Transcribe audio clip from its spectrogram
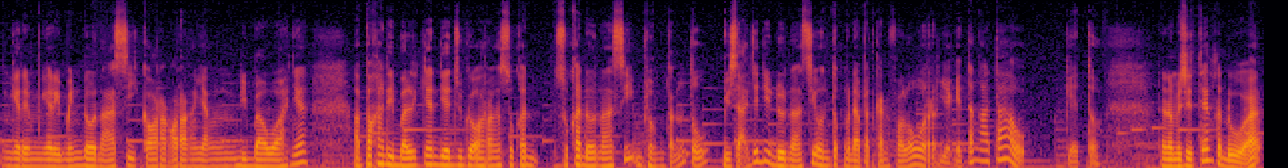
ngirim-ngirimin donasi ke orang-orang yang di bawahnya apakah di baliknya dia juga orang suka suka donasi? Belum tentu. Bisa aja dia donasi untuk mendapatkan follower. Ya kita nggak tahu gitu. Dan habis itu yang kedua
